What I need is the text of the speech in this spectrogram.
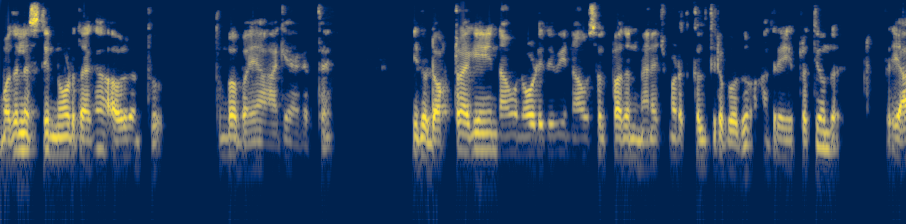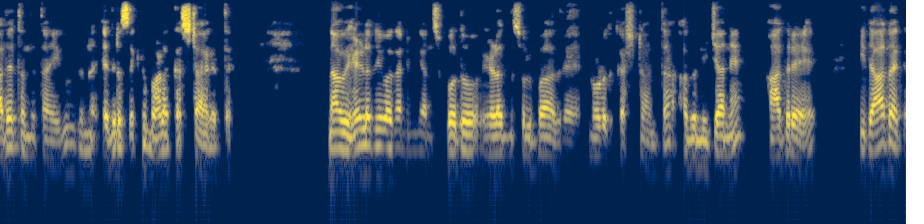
ಮೊದಲನೇ ಸತಿ ನೋಡಿದಾಗ ಅವ್ರಿಗಂತೂ ತುಂಬಾ ಭಯ ಆಗೇ ಆಗತ್ತೆ. ಇದು ಡಾಕ್ಟರ್ ಆಗಿ ನಾವು ನೋಡಿದೀವಿ, ನಾವು ಸ್ವಲ್ಪ ಅದನ್ನ ಮ್ಯಾನೇಜ್ ಮಾಡೋದು ಕಲ್ತಿರಬಹುದು ಆದ್ರೆ ಪ್ರತಿಯೊಂದು ಯಾವುದೇ ತಂದೆ ತಾಯಿಗೂ ಇದನ್ನ ಎದುರಿಸಕ್ಕೆ ಬಹಳ ಕಷ್ಟ ಆಗುತ್ತೆ. ನಾವು ಹೇಳೋದು ಇವಾಗ ನಿಮ್ಗೆ ಅನ್ಸ್ಬೋದು, ಹೇಳೋದು ಸುಲಭ ಆದ್ರೆ ನೋಡೋದು ಕಷ್ಟ ಅಂತ. ಅದು ನಿಜಾನೇ. ಆದ್ರೆ ಇದಾದಾಗ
